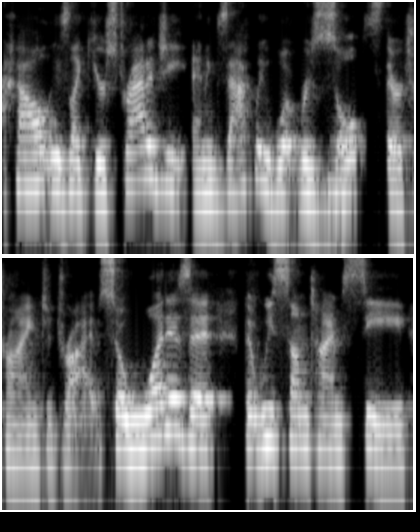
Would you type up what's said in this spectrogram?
how is like your strategy and exactly what mm-hmm. results they're trying to drive. So what is it that we sometimes see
